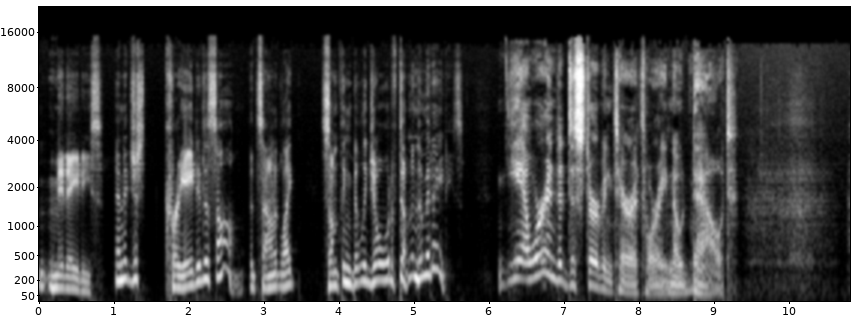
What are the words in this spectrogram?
mid 80s. And it just created a song that sounded like something Billy Joel would have done in the mid 80s. Yeah, we're into disturbing territory, no doubt.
